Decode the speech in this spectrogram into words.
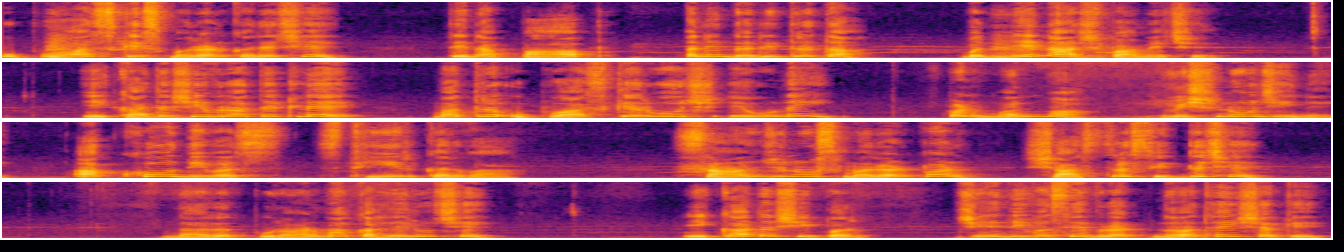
ઉપવાસ કે સ્મરણ કરે છે, તેના પાપ અને દરિદ્રતા બંને નાશ પામે છે. એકાદશી વ્રત એટલે માત્ર ઉપવાસ કરવું જ એવું નહીં, પણ મનમાં વિષ્ણુજીને આખો દિવસ સ્થિર કરવા. સાંજનું સ્મરણ પણ શાસ્ત્ર સિદ્ધ છે. નારદ પુરાણમાં કહેલું છે, એકાદશી પર જે દિવસે વ્રત ન થઈ શકે,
